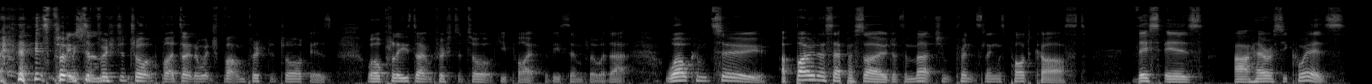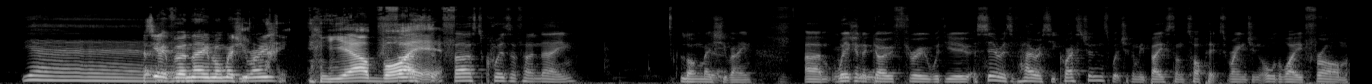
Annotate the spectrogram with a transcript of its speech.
it's put me to push to talk, but I don't know which button push to talk is. Well, please don't push to talk, you pipe. It'd be simpler with that. Welcome to a bonus episode of the Merchant Princelings podcast. This is our heresy quiz. Yeah. Let's get for her name, long may she reign. yeah, boy. First, first quiz of her name. Long may she reign. Um, we're going to go through with you a series of heresy questions, which are going to be based on topics ranging all the way from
